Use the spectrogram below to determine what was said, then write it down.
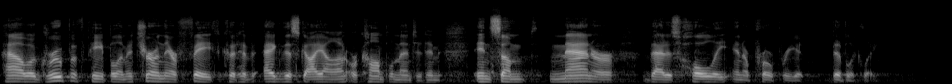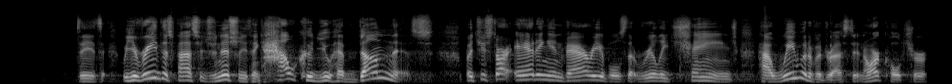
how a group of people immature in their faith could have egged this guy on or complimented him in some manner that is wholly inappropriate biblically. See, when you read this passage initially, you think, how could you have done this? But you start adding in variables that really change how we would have addressed it in our culture,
